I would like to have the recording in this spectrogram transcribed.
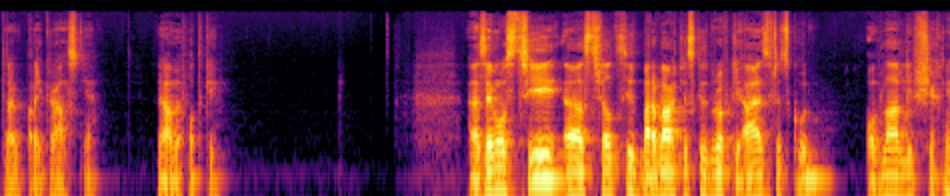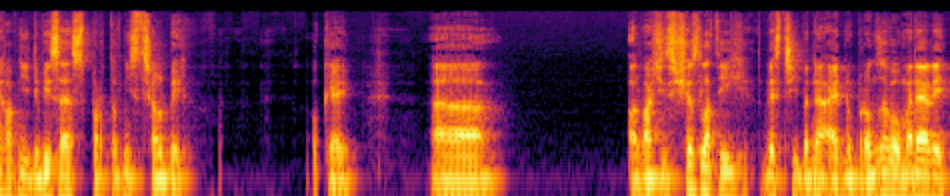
která vypadají krásně. Dáme fotky. Eh, Zajímavost tři eh, střelci v barvách České zbrojovky AS v Řecku ovládli všechny hlavní divize sportovní střelby. OK. Uh, odváží 6 zlatých, dvě stříbrné a jednu bronzovou medaili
